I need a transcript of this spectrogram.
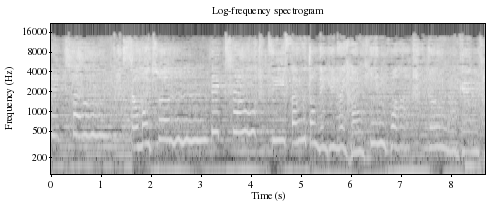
的秋，愁无尽的秋，知否当你远去后牵挂都倦透？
